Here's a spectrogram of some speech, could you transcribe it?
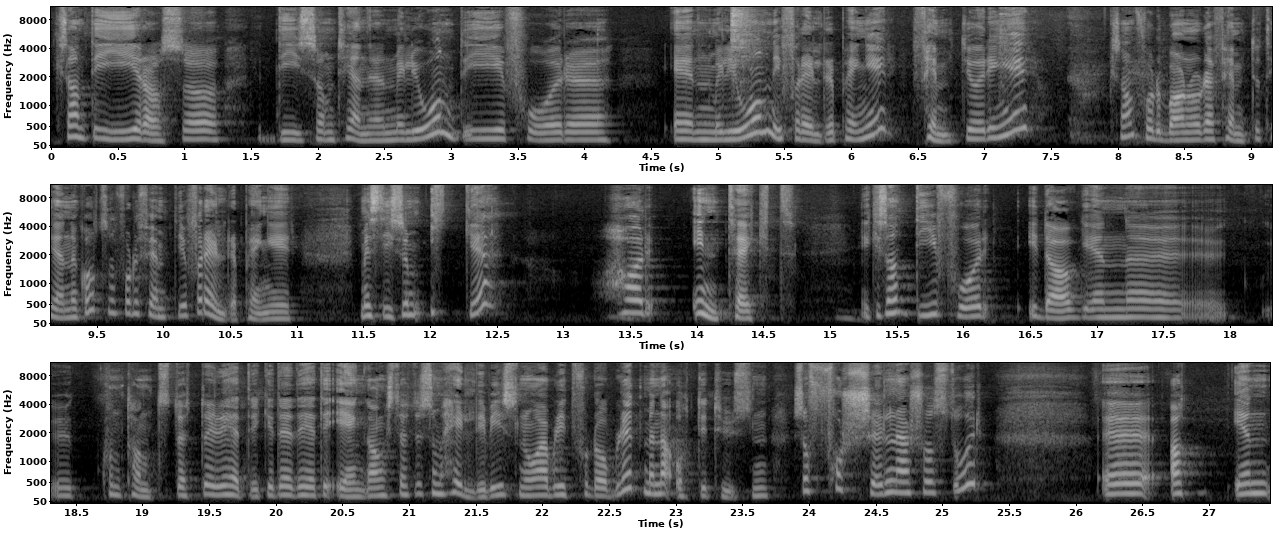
Ikke sant? De gir altså De som tjener en million, de får en million i foreldrepenger. 50-åringer. Får du barn når du er 50 og tjener godt, så får du 50 i foreldrepenger. Mens de som ikke har inntekt, de får i dag en uh, kontantstøtte, eller heter ikke det, det heter engangsstøtte, som heldigvis nå er blitt fordoblet, men er 80 000. Så forskjellen er så stor uh, at en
